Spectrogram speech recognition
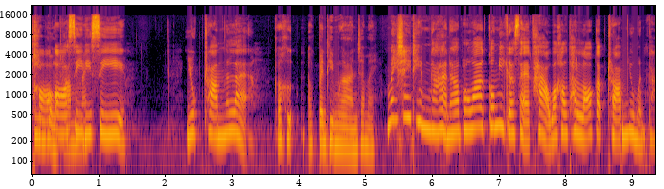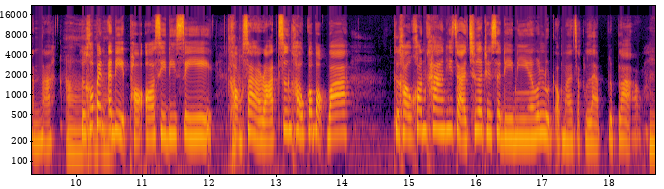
ทีมของผทรัมป์ไหม CDC ยุคทรัมป์นั่นแหละ ก็คือเป็นทีมงานใช่ไหม ไม่ใช่ทีมงานนะคะเพราะว่าก็มีกระแสข่าวว่าเขาทะเลาะกับทรัมป์อยู่เหมือนกันนะอ่าคือเขาเป็นอดีตผอ CDC ของสหรัฐ ซึ่งเขาก็บอกว่า คือเขาค่อนข้างที่จะเชื่อทฤษฎีนี้นะว่าหลุดออกมาจากแลบหรือเปล่า อื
